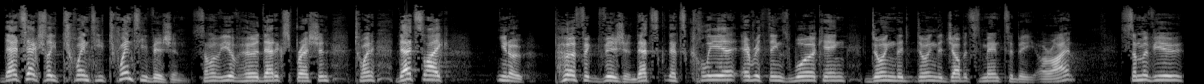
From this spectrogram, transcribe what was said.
that's actually 2020 vision. Some of you have heard that expression. 20, that's like, you know, perfect vision. That's, that's clear. Everything's working, doing the, doing the job it's meant to be. All right? Some of you,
